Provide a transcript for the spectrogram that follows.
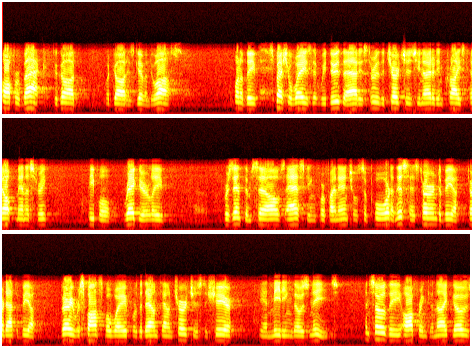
offer back to God what God has given to us. One of the special ways that we do that is through the Churches United in Christ Help Ministry. People regularly present themselves asking for financial support, and this has turned to be a turned out to be a very responsible way for the downtown churches to share in meeting those needs. And so the offering tonight goes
